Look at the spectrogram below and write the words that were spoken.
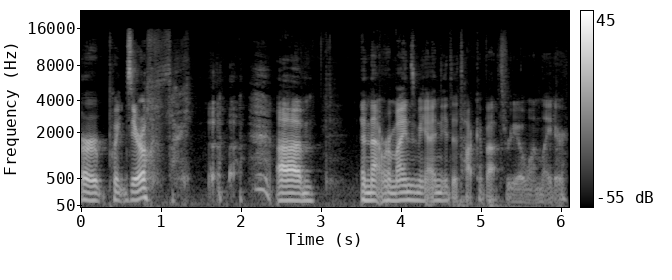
or 0.0. Sorry. um, and that reminds me, I need to talk about 301 later.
